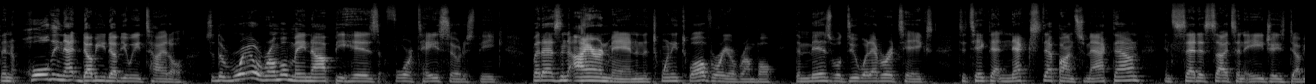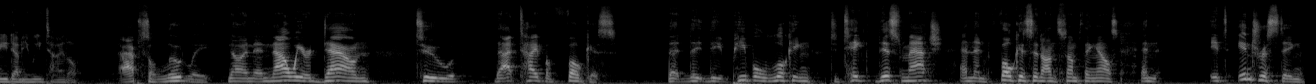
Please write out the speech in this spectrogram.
than holding that WWE title? So the Royal Rumble may not be his forte, so to speak, but as an Iron Man in the 2012 Royal Rumble, The Miz will do whatever it takes to take that next step on SmackDown and set his sights on AJ's WWE title. Absolutely. No, and, and now we are down to that type of focus. That the, the people looking to take this match and then focus it on something else. And it's interesting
